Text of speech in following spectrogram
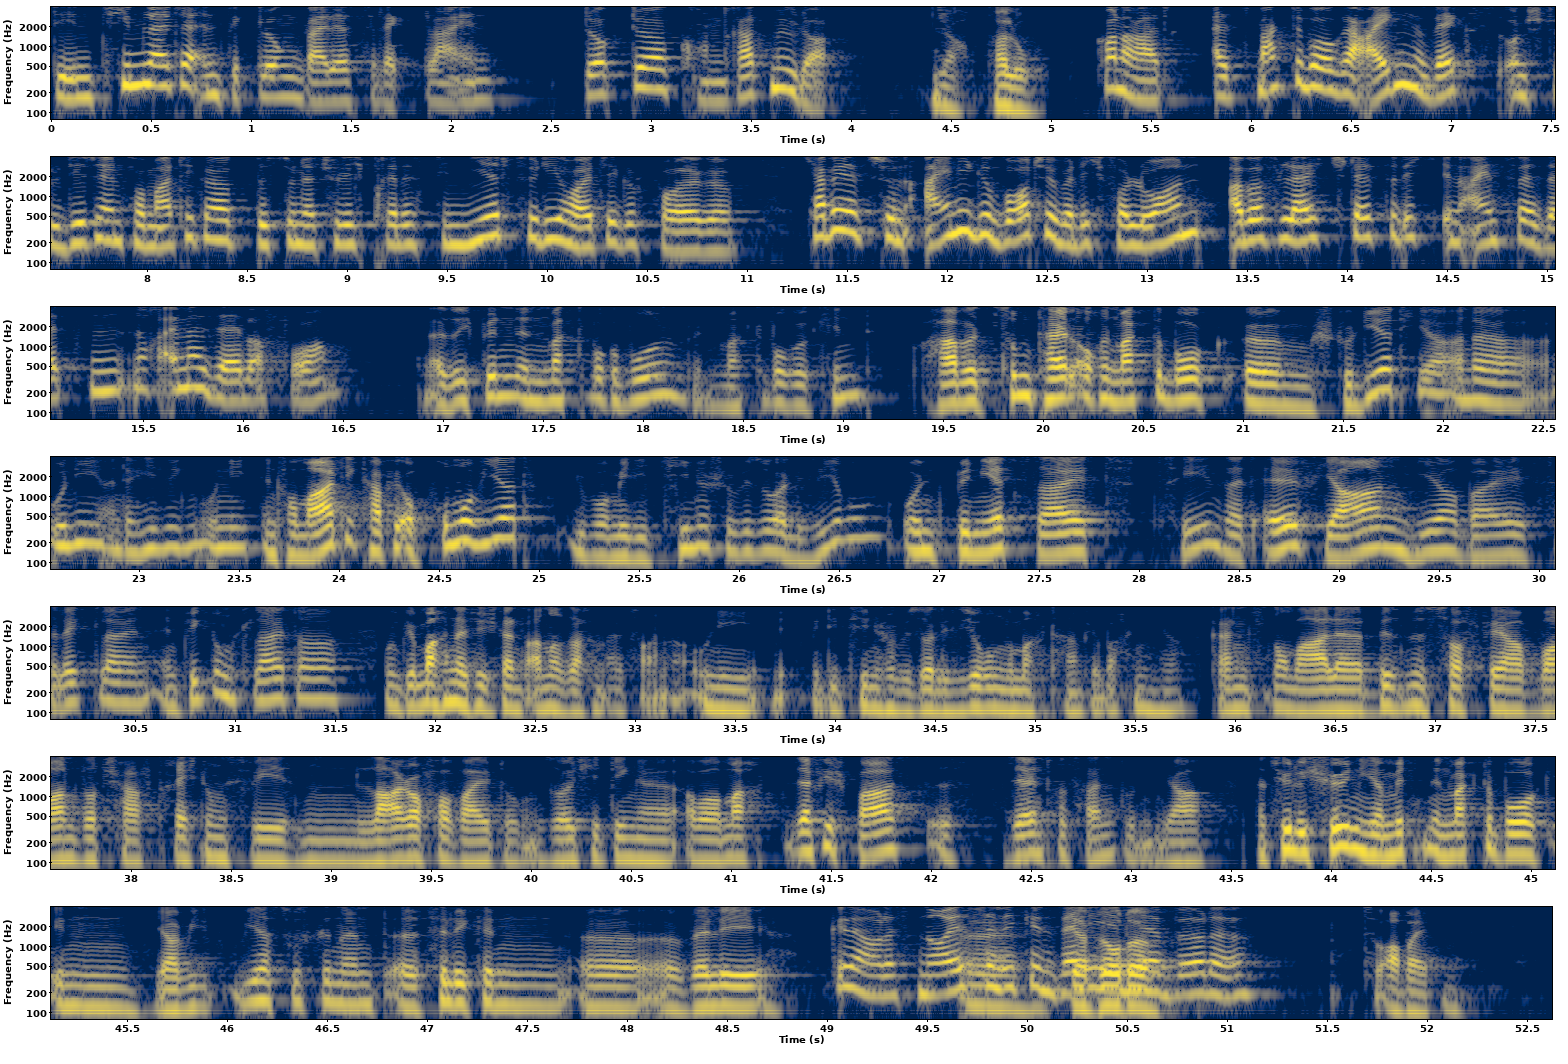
Den Teamleiter Entwicklung bei der Selectline, Dr. Konrad Müller. Ja, hallo. Konrad, als Magdeburger Eigengewächs und studierter Informatiker bist du natürlich prädestiniert für die heutige Folge. Ich habe jetzt schon einige Worte über dich verloren, aber vielleicht stellst du dich in ein, zwei Sätzen noch einmal selber vor. Also ich bin in Magdeburg geboren, bin Magdeburger Kind, habe zum Teil auch in Magdeburg ähm, studiert, hier an der Uni, an der hiesigen Uni. Informatik, habe hier auch promoviert über medizinische Visualisierung und bin jetzt seit zehn, seit elf Jahren hier bei Selectline Entwicklungsleiter. Und wir machen natürlich ganz andere Sachen, als wir an der Uni mit medizinischer Visualisierung gemacht haben. Wir machen hier ganz normale Business-Software, Warenwirtschaft, Rechnungswesen, Lagerverwaltung, solche Dinge. Aber macht sehr viel Spaß, ist sehr interessant und ja, natürlich schön hier mitten in Magdeburg in, ja, wie, wie hast du es genannt, äh, Silicon äh, Valley Genau, das neue äh, Silicon Valley der in der Börde. Zu arbeiten.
